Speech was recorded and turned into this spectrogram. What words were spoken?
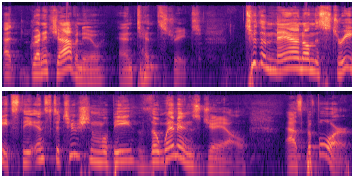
at Greenwich Avenue and 10th Street. To the man on the streets, the institution will be the Women's Jail, as before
